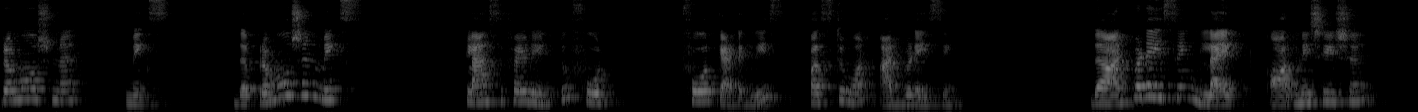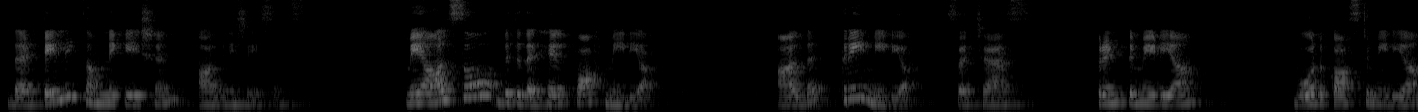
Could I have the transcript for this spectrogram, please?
promotional mix. The promotion mix classified into four, four categories. First one, advertising. The advertising like organization, the telecommunication organizations may also with the help of media. All the three media such as print media, broadcast media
